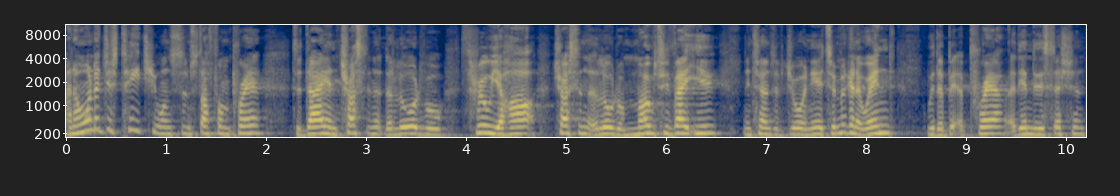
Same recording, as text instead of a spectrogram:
And I want to just teach you on some stuff on prayer today and trusting that the Lord will thrill your heart, trusting that the Lord will motivate you in terms of drawing near to Him. We're going to end with a bit of prayer at the end of this session.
